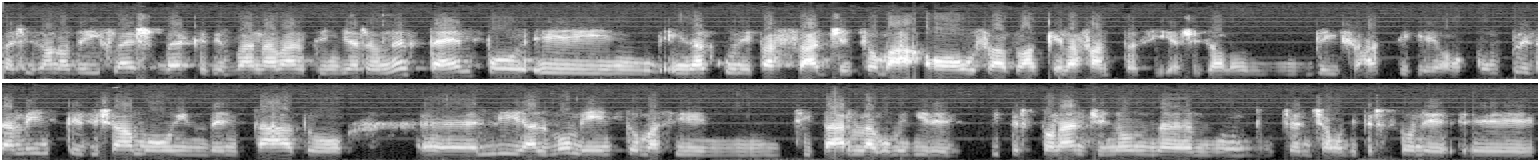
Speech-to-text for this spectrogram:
vabbè, ci sono dei flashback che vanno avanti e indietro nel tempo e in, in, alcuni passaggi insomma ho usato anche la fantasia, ci sono dei fatti che ho completamente diciamo inventato eh, lì al momento, ma si, si parla come dire, di personaggi non, ehm, cioè diciamo di persone eh,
